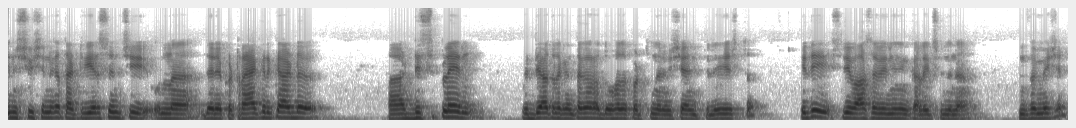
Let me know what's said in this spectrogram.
ఇన్స్టిట్యూషన్గా థర్టీ ఇయర్స్ నుంచి ఉన్న దాని యొక్క ట్రాక్ రికార్డు డిసిప్లైన్ విద్యార్థులకు ఎంతగానో దోహదపడుతుందనే విషయాన్ని తెలియజేస్తూ ఇది శ్రీ వాసవి ఇంజనీరింగ్ కాలేజ్ చెందిన ఇన్ఫర్మేషన్.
